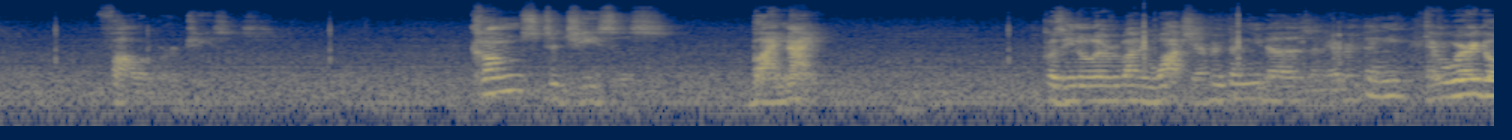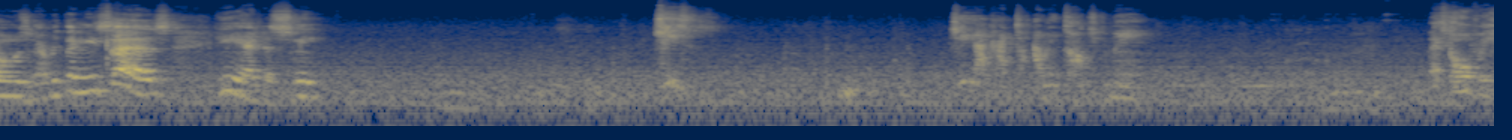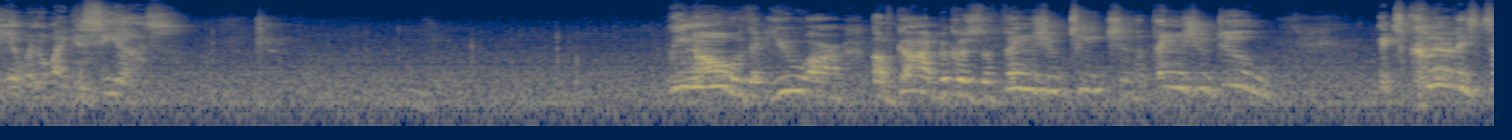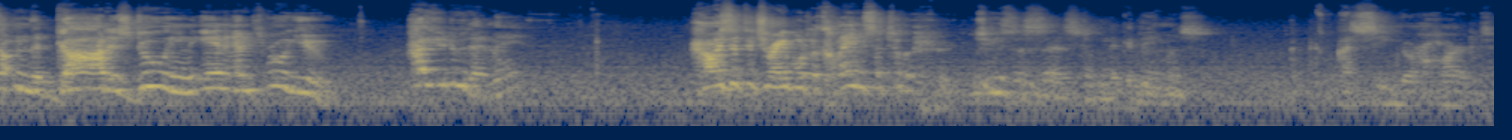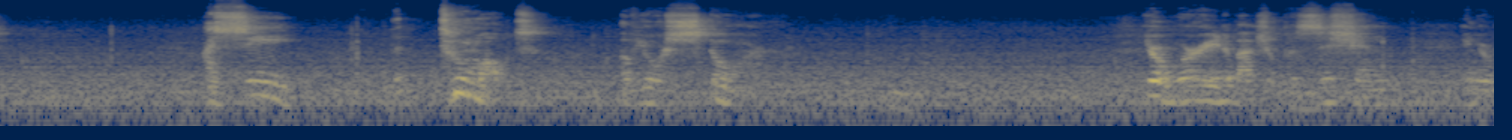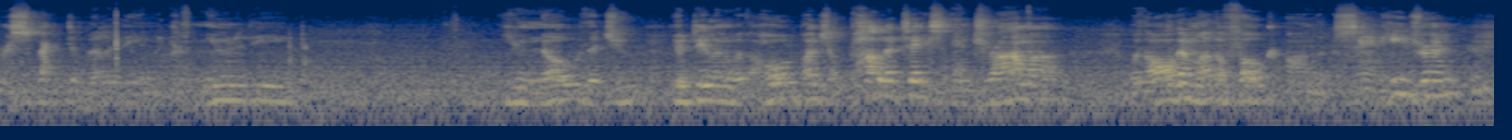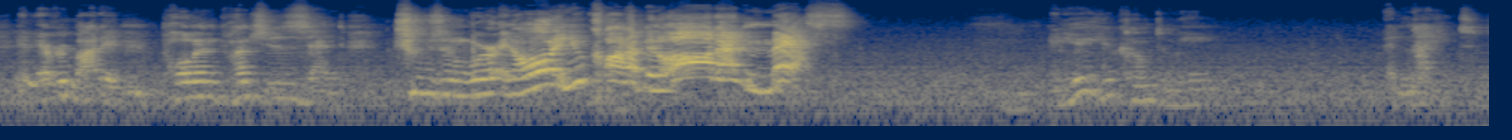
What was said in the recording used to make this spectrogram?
follower comes to Jesus by night because he know everybody watch everything he does and everything he, everywhere he goes and everything he says, he had to sneak. Jesus. Gee, I got to, I need to talk to you, man. Let's go over here where nobody can see us. We know that you are of God because the things you teach and the things you do it's clearly something that God is doing in and through you. How do you do that, man? How is it that you're able to claim such a... Jesus says to Nicodemus, I see your heart. I see the tumult of your storm. You're worried about your position and your respectability in the community you know that you, you're dealing with a whole bunch of politics and drama with all them other folk on the Sanhedrin and everybody pulling punches and choosing words and all, and you caught up in all that mess. And here you come to me at night,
